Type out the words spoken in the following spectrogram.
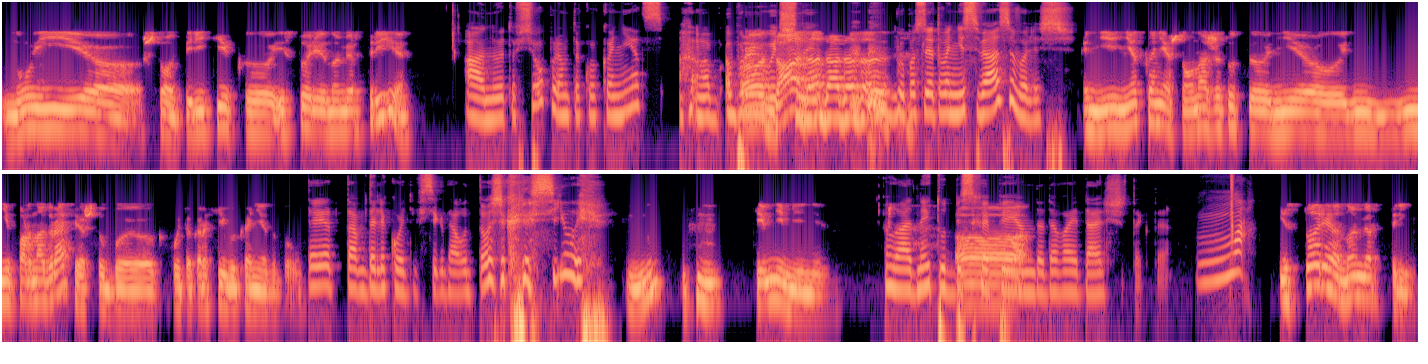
Ну и э, что, перейти к истории номер три? А, ну это все, прям такой конец об- Э, обрывочный. Да, да, да, да, да. Вы после этого не связывались? Не, нет, конечно, у нас же тут э, не, не порнография, чтобы какой-то красивый конец был. Да я там далеко не всегда. Он тоже красивый. Ну, тем не менее. Ладно, и тут без А. хэппи-энда. Давай дальше тогда. История номер три.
